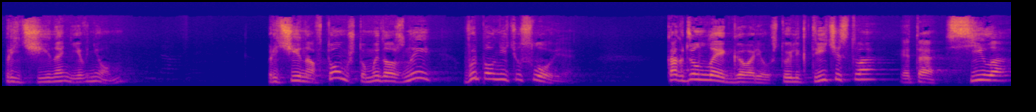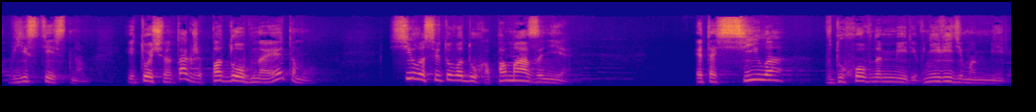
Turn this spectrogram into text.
причина не в нем. Причина в том, что мы должны выполнить условия. Как Джон Лейк говорил, что электричество – это сила в естественном. И точно так же, подобно этому, сила Святого Духа, помазание – это сила в духовном мире, в невидимом мире.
